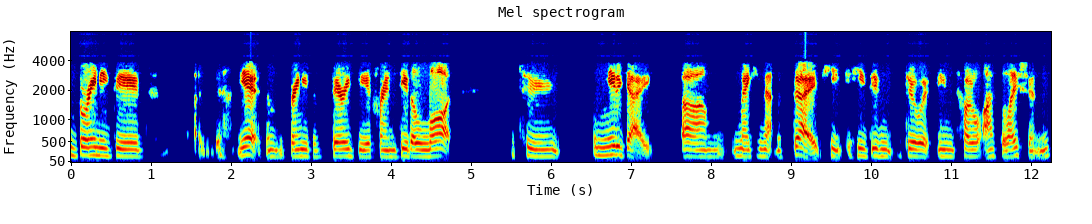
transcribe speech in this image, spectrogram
Breeny did, yes, and Breeny's a very dear friend, did a lot to mitigate um, making that mistake. He he didn't do it in total isolation,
